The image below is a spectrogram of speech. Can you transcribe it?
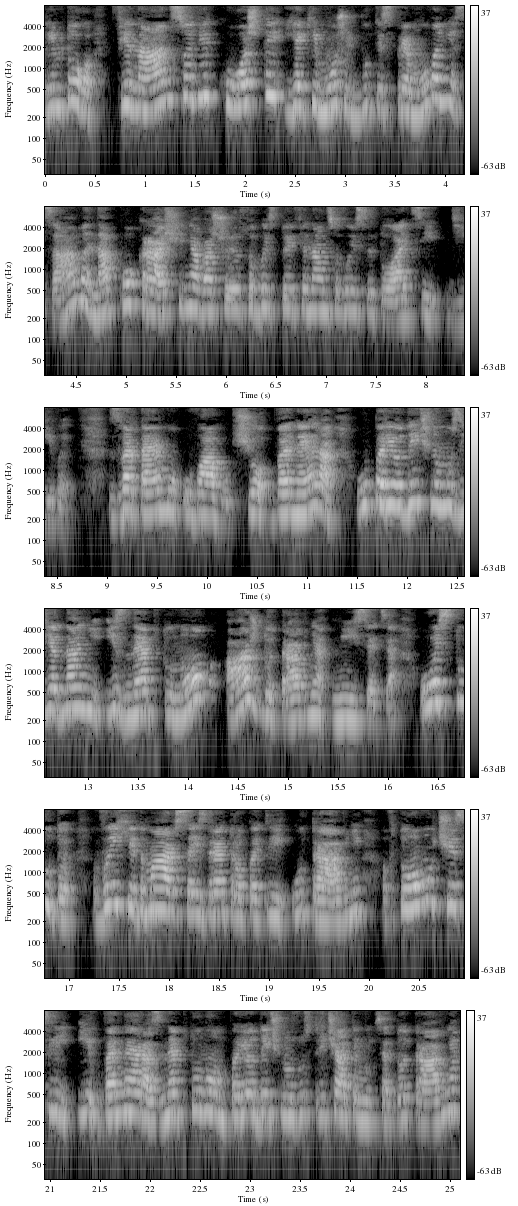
Крім того, фінансові кошти, які можуть бути спрямовані саме на покращення вашої особистої фінансової ситуації діви. Звертаємо увагу, що Венера у періодичному з'єднанні із Нептуном аж до травня місяця. Ось тут от вихід Марса із ретропетлі у травні, в тому числі і Венера з Нептуном періодично зустрічатимуться до травня.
